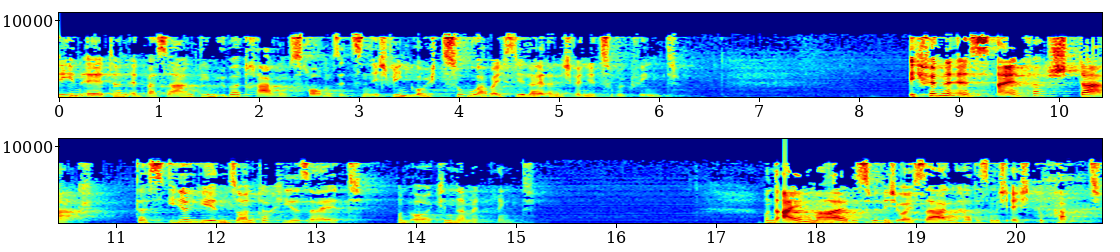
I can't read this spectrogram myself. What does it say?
den Eltern etwas sagen, die im Übertragungsraum sitzen. Ich wink euch zu, aber ich sehe leider nicht, wenn ihr zurückwinkt. Ich finde es einfach stark, dass ihr jeden Sonntag hier seid und eure Kinder mitbringt. Und einmal, das will ich euch sagen, hat es mich echt gepackt.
